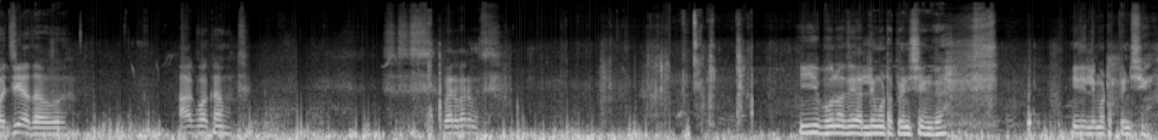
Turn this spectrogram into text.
ಒಜ್ಜಿ ಅದಾವು. ಹಾಕ್ಬೇಕ ಮತ್ತೆ. ಬರ್ರಿ ಬರ್ರಿ ಮತ್ತೆ. ಈ ಬುನದಿ ಅಲ್ಲಿ ಮಟ್ಟ ಫಿನಿಶಿಂಗ್. ಇಲ್ಲಿ ಮಟ್ಟ ಫಿನಿಶಿಂಗ್.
